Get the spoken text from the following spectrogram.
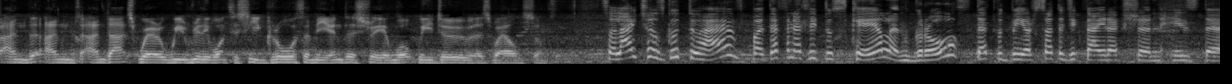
and and and that's where we really want to see growth in the industry and what we do as well. So. So light shows good to have, but definitely to scale and growth, that would be your strategic direction is the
